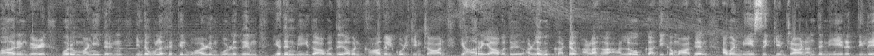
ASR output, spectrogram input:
பாருங்கள் ஒரு மனிதன் இந்த உலகத்தில் வாழும் பொழுது எதன் மீதாவது அவன் காதல் கொள்கின்றான். யாரையாவது அளவுக்கு அட அழகா அளவுக்கு அதிகமாக அவன் நேசிக்கின்றான். அந்த நேரத்திலே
